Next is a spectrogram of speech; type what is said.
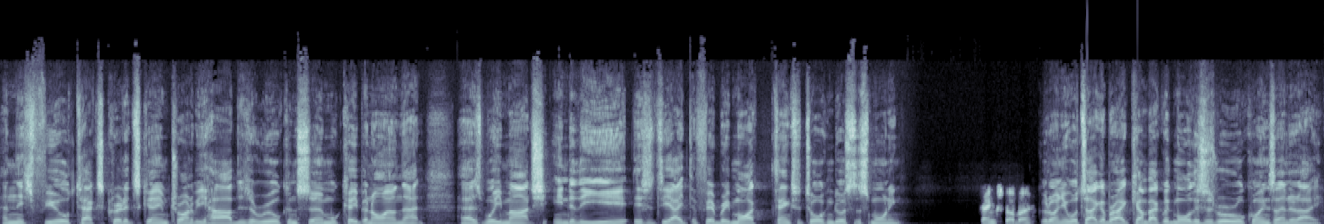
and this fuel tax credit scheme trying to be halved is a real concern. We'll keep an eye on that as we march into the year. This is the 8th of February. Mike, thanks for talking to us this morning. Thanks, Dobbo. Good on you. We'll take a break, come back with more. This is Rural Queensland today.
